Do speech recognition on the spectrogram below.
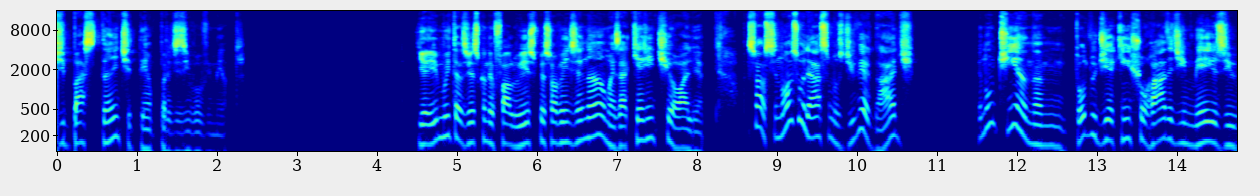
de bastante tempo para desenvolvimento. E aí, muitas vezes, quando eu falo isso, o pessoal vem dizer: não, mas aqui a gente olha. Pessoal, se nós olhássemos de verdade, eu não tinha na, todo dia aqui enxurrada de e-mails e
